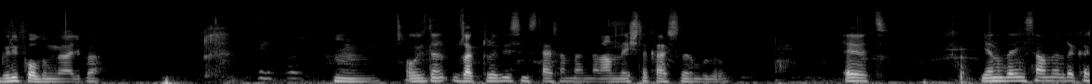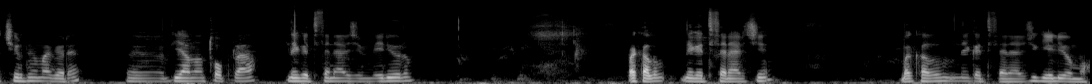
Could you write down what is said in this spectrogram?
grip oldum galiba. Hmm. O yüzden uzak durabilirsin istersen benden. Anlayışla karşılarım bu durum. Evet. Yanında insanları da kaçırdığıma göre e, bir yandan toprağa negatif enerjimi veriyorum. Bakalım negatif enerji bakalım negatif enerji geliyor mu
